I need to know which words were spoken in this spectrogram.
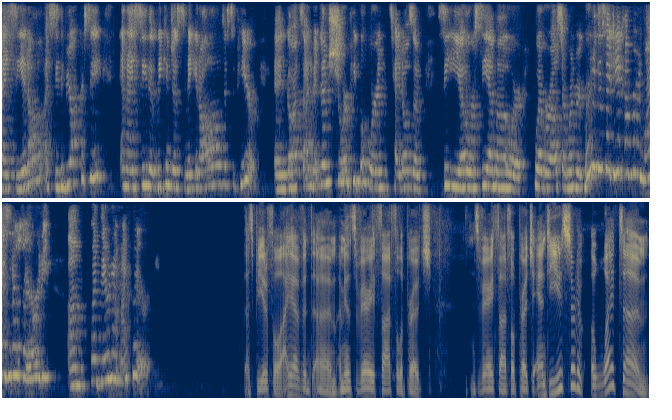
i see it all i see the bureaucracy and I see that we can just make it all disappear and go outside of it. And I'm sure people who are in titles of CEO or CMO or whoever else are wondering where did this idea come from and why is it our priority? Um, but they're not my priority. That's beautiful. I haven't. Um, I mean, it's a very thoughtful approach. It's a very thoughtful approach. And do you sort of uh, what? Um,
